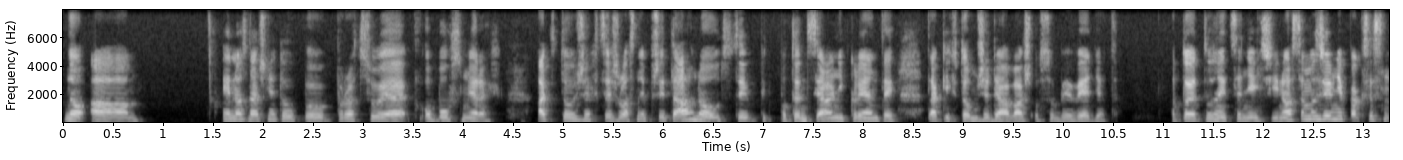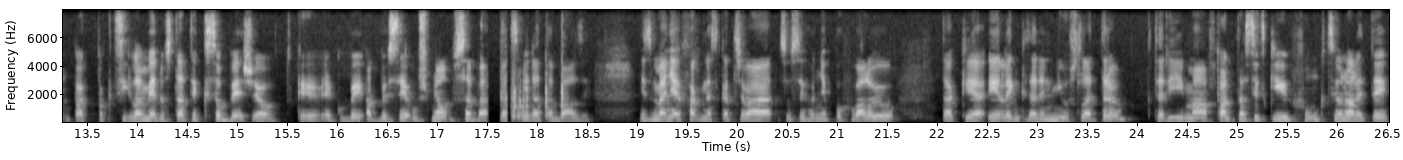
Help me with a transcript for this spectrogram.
No a jednoznačně to eh, pracuje v obou směrech. Ať to, že chceš vlastně přitáhnout ty potenciální klienty, tak i v tom, že dáváš o sobě vědět. A to je to nejcennější. No a samozřejmě pak, se, pak, pak cílem je dostat je k sobě, že jo? K, jakoby, aby si je už měl u sebe ve své databázi. Nicméně fakt dneska třeba, co si hodně pochvaluju, tak je i LinkedIn newsletter, který má fantastické funkcionality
